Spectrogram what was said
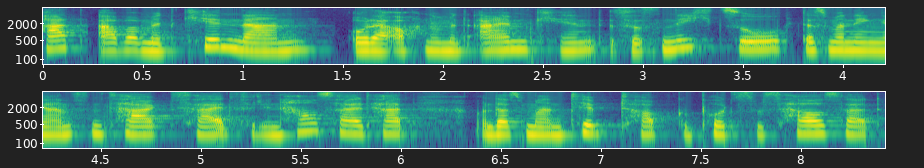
hat, aber mit Kindern oder auch nur mit einem Kind ist es nicht so, dass man den ganzen Tag Zeit für den Haushalt hat und dass man tipptopp geputztes Haus hat,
